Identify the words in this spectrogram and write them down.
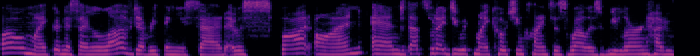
Oh my goodness. I loved everything you said. It was spot on. And that's what I do with my coaching clients as well is we learn how to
